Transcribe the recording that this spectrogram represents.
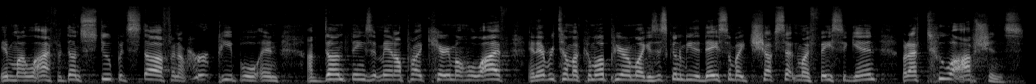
in my life. I've done stupid stuff and I've hurt people and I've done things that, man, I'll probably carry my whole life. And every time I come up here, I'm like, is this going to be the day somebody chucks that in my face again? But I have two options.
